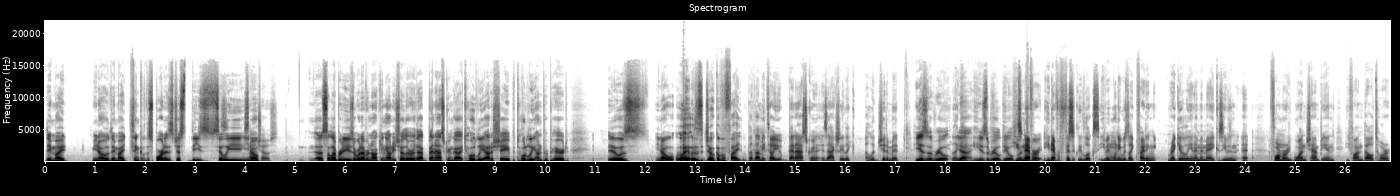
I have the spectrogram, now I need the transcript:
they might, you know, they might think of the sport as just these silly, you know, uh, celebrities or whatever knocking out each other, or that Ben Askren guy, totally out of shape, totally unprepared. It was, you know, it was a joke of a fight. But let me tell you, Ben Askren is actually like a legitimate. He is a real, Like, yeah, he- he, is a real deal. He's but never he never physically looks even when he was like fighting regularly in MMA because he was an, a former one champion. He fought in Bellator,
